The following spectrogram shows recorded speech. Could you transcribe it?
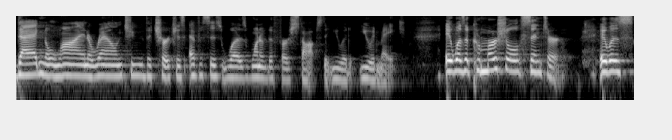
diagonal line around to the churches, Ephesus was one of the first stops that you would, you would make. It was a commercial center. It was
